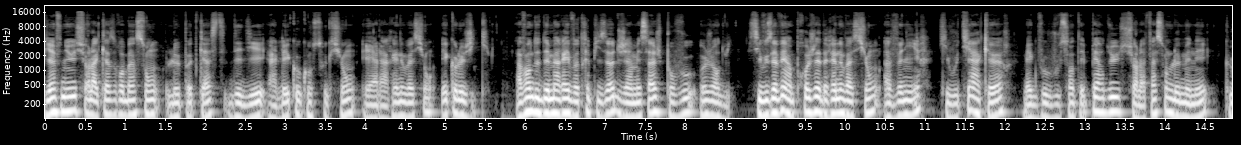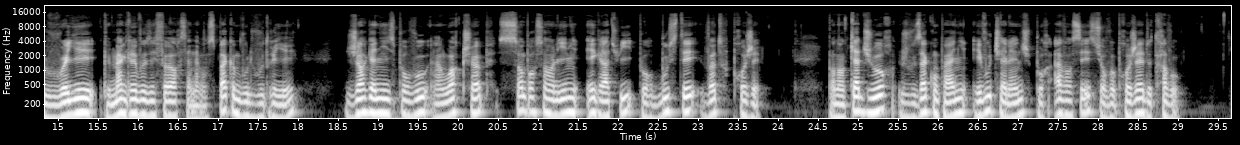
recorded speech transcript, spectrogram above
Bienvenue sur la Case Robinson, le podcast dédié à l'éco-construction et à la rénovation écologique. Avant de démarrer votre épisode, j'ai un message pour vous aujourd'hui. Si vous avez un projet de rénovation à venir qui vous tient à cœur, mais que vous vous sentez perdu sur la façon de le mener, que vous voyez que malgré vos efforts ça n'avance pas comme vous le voudriez, j'organise pour vous un workshop 100% en ligne et gratuit pour booster votre projet. Pendant 4 jours, je vous accompagne et vous challenge pour avancer sur vos projets de travaux.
